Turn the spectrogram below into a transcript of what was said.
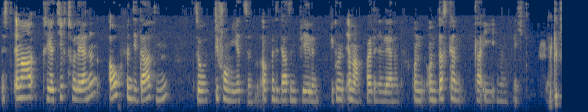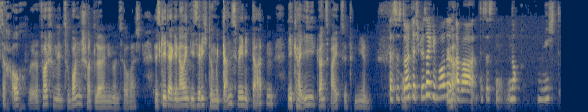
ist immer kreativ zu lernen, auch wenn die Daten so deformiert sind und auch wenn die Daten fehlen. Wir können immer weiterhin lernen. Und, und das kann KI immer noch nicht. Da gibt's doch auch äh, Forschungen zu One-Shot-Learning und sowas. Das geht ja genau in diese Richtung, mit ganz wenig Daten die KI ganz weit zu trainieren. Das ist und, deutlich besser geworden, ja. aber das ist noch nicht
